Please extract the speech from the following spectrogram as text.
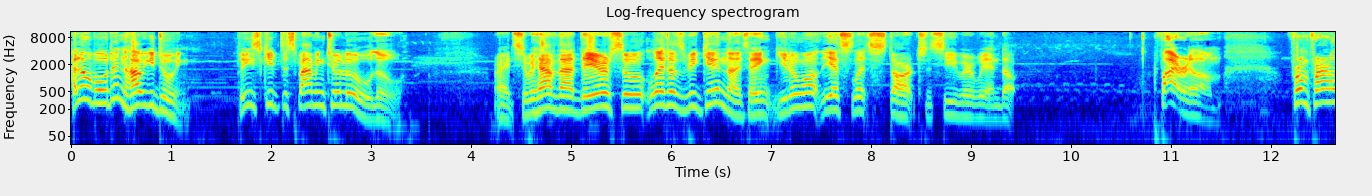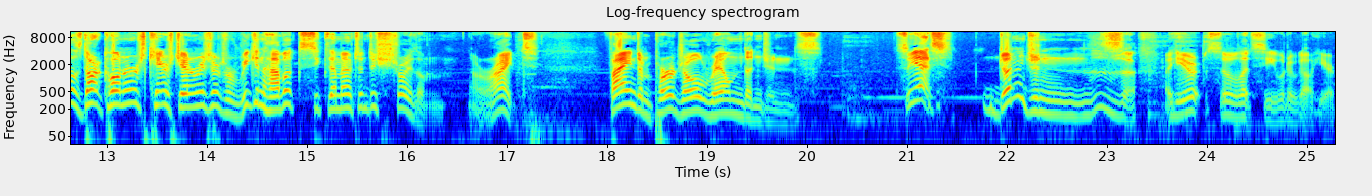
Hello, Bowden. How are you doing? Please keep the spamming to low, though. Right, so we have that there. So let us begin, I think. You know what? Yes, let's start to see where we end up. Fire them! From Fahrul's dark corners, chaos generators are wreaking havoc. Seek them out and destroy them. Alright. Find and purge all realm dungeons. So yes, dungeons are here. So let's see, what do we got here?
